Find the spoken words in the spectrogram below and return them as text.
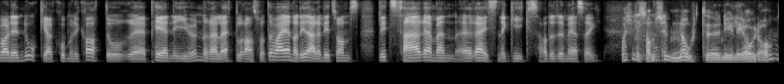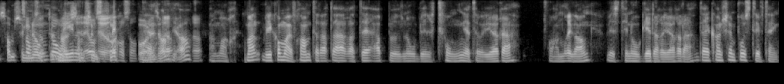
var det Nokia kommunikator eh, P900 eller et eller annet sånt? Det var en av de der litt sånn litt sære, men eh, reisende geeks hadde det med seg. Var ikke det Samsung Note nylig òg, da? Samsung, Samsung Note, Note, Samsung Flip og sånn? Ja. ja. Men vi kommer jo frem til dette her at det Apple nå blir tvunget til å gjøre for andre gang, hvis de nå gidder å gjøre det, det er kanskje en positiv ting.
